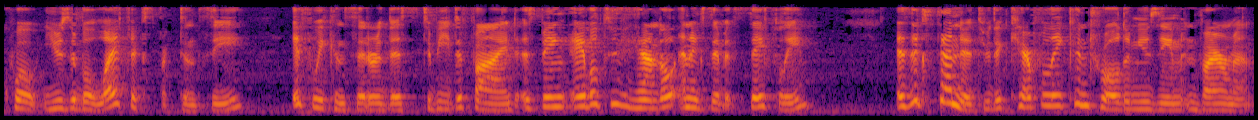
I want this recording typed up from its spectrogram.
quote, usable life expectancy, if we consider this to be defined as being able to handle and exhibit safely, is extended through the carefully controlled museum environment.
